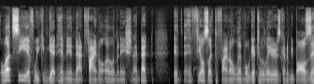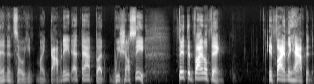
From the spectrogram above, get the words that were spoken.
let's see if we can get him in that final elimination. I bet it, it feels like the final limb we'll get to it later is going to be balls in, and so he might dominate at that. But we shall see. Fifth and final thing. It finally happened.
